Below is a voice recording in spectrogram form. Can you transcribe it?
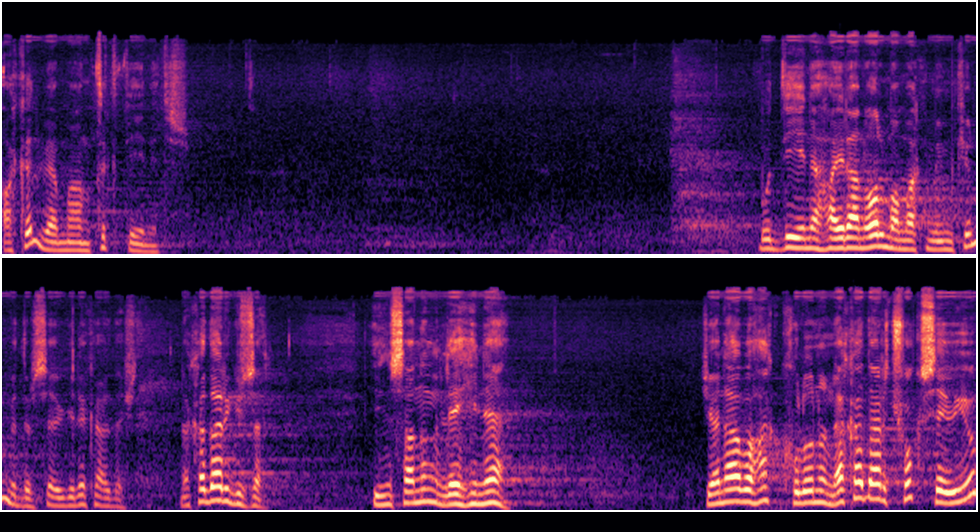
akıl ve mantık dinidir. Bu dine hayran olmamak mümkün müdür sevgili kardeşler? Ne kadar güzel. İnsanın lehine Cenab-ı Hak kulunu ne kadar çok seviyor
